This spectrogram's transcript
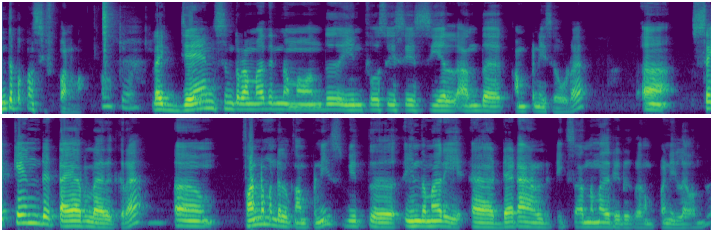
இந்த பக்கம் ஷிஃப்ட் பண்ணலாம். லைக் ஜெயன்ஸ்ன்ற மாதிரி நம்ம வந்து இன்ஃபோசிஸ் எஸ்சிஎல் அந்த கம்பெனிஸோட செகண்ட் டயரில் இருக்கிற ஃபண்டமெண்டல் கம்பெனிஸ் வித் இந்த மாதிரி டேட்டா அனாலிட்டிக்ஸ் அந்த மாதிரி இருக்கிற கம்பெனியில் வந்து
